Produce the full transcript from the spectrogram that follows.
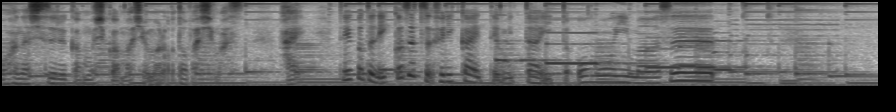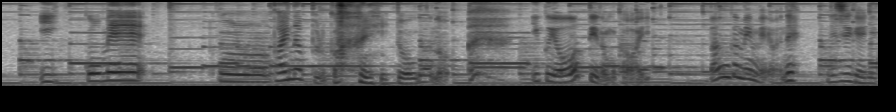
お話しするかもしくはマシュマロを飛ばします。はい。ということで1個ずつ振り返ってみたいと思います。1個目うんパイナップルかわいい動画の行くよっていうのもかわいい。番組名はね二次元に連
